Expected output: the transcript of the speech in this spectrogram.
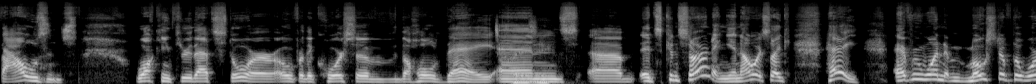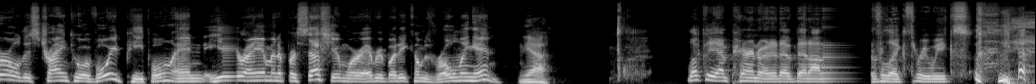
thousands walking through that store over the course of the whole day. and uh, it's concerning, you know, it's like, hey, everyone, most of the world is trying to avoid people. And here I am in a procession where everybody comes rolling in. Yeah. Luckily, I'm paranoid and I've been on it for like three weeks.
